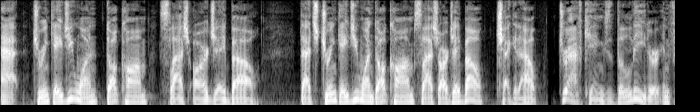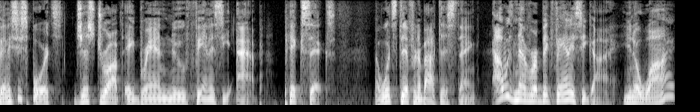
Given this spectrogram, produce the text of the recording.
at drinkag1.com slash rjbell. That's drinkag1.com slash rjbell. Check it out. DraftKings, the leader in fantasy sports, just dropped a brand new fantasy app, Pick Six. Now, what's different about this thing? I was never a big fantasy guy. You know why?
